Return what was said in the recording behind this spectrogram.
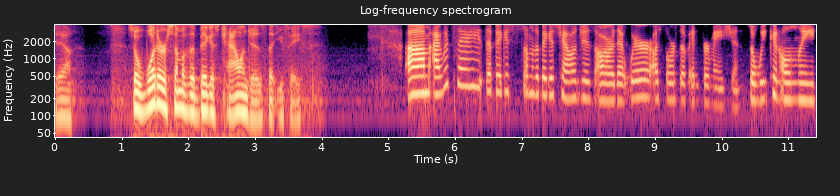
Yeah. So, what are some of the biggest challenges that you face? Um, I would say the biggest, some of the biggest challenges are that we're a source of information, so we can only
